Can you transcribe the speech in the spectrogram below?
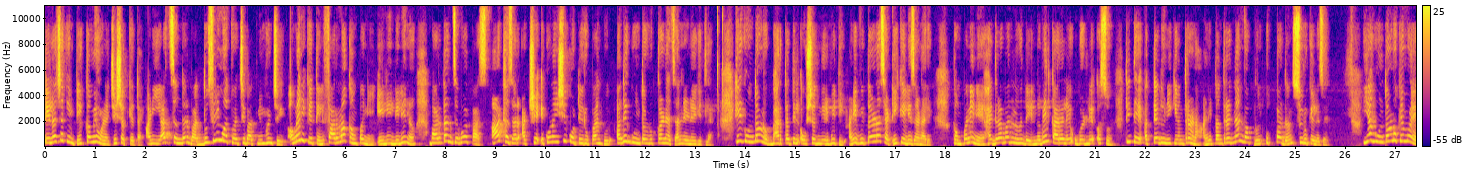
तेलाच्या किमती कमी होण्याची शक्यता आहे. आणि याच संदर्भात दुसरी महत्वाची बातमी म्हणजे अमेरिकेतील फार्मा कंपनी एली लिलीनं भारतात जवळपास आठ हजार आठशे एकोणऐंशी कोटी रुपयांहून अधिक गुंतवणूक करण्याचा निर्णय घेतलाय. ही गुंतवणूक भारतातील औषध निर्मिती आणि वितरणासाठी केली जाणार आहे. कंपनीने हैदराबादमध्ये नवीन कार्यालय उघडले असून तिथे अत्याधुनिक यंत्रणा आणि तंत्रज्ञान वापरून उत्पादन सुरू केले जाईल. या गुंतवणुकीमुळे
